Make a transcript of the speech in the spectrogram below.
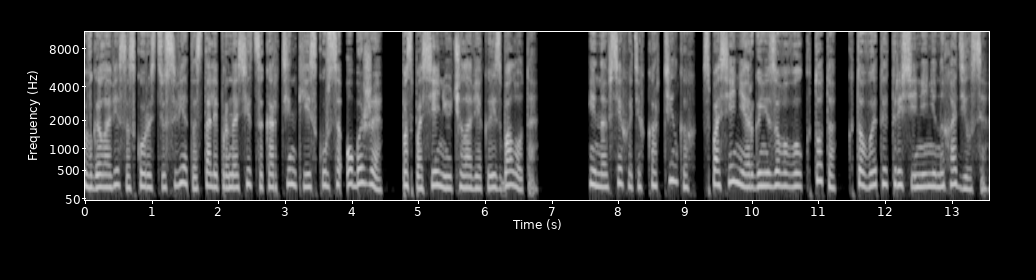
В голове со скоростью света стали проноситься картинки из курса ОБЖ по спасению человека из болота. И на всех этих картинках спасение организовывал кто-то, кто в этой трясине не находился.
